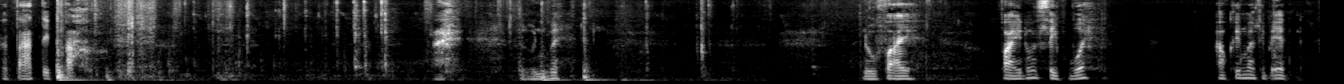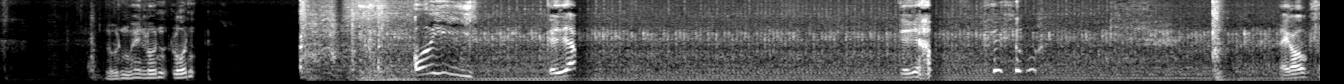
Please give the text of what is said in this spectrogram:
สตาร์ทติดเปล่าลุ้นไปดูไฟ ไฟนู้นสิบเว้ย เอาขึ้นมาสิบเอ็ดลุ้นไว้ยลุ้นลุ้น โอ้ย เกือบ เกือบ แต่ก็โอเค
